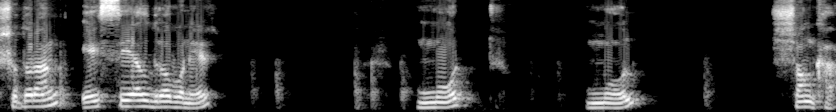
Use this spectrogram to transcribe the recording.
সুতরাং এসসিএল দ্রবণের মোট মোল সংখ্যা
